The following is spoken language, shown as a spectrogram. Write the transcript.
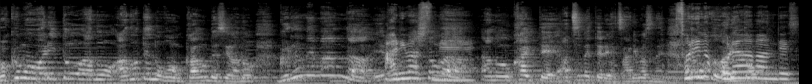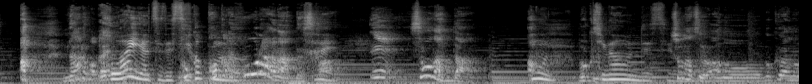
僕も割とあのあの手の本買うんですよ。あのグルメ漫画いろんな人があ、ね、あの書いて集めてるやつありますね。それのホラー版です。あなるほど。怖いやつですよ今回ホラーなんですか、はい、えそうなんだ。もう僕違うんですよ。そうなんですよ。あの僕あの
